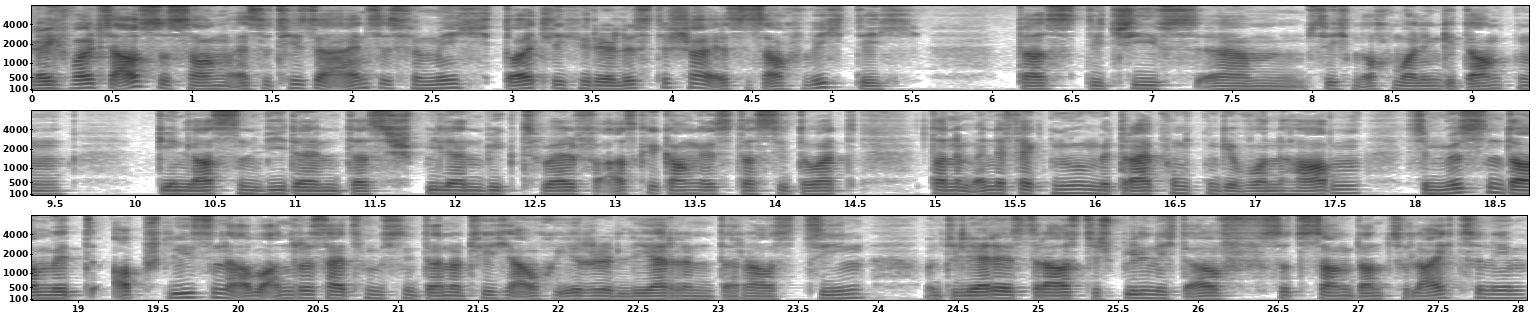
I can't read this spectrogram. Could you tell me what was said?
Ja, ich wollte es auch so sagen. Also These 1 ist für mich deutlich realistischer. Es ist auch wichtig, dass die Chiefs ähm, sich nochmal in Gedanken gehen lassen, wie denn das Spiel in Week 12 ausgegangen ist, dass sie dort dann im Endeffekt nur mit drei Punkten gewonnen haben. Sie müssen damit abschließen, aber andererseits müssen sie dann natürlich auch ihre Lehren daraus ziehen. Und die Lehre ist daraus, das Spiel nicht auf sozusagen dann zu leicht zu nehmen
